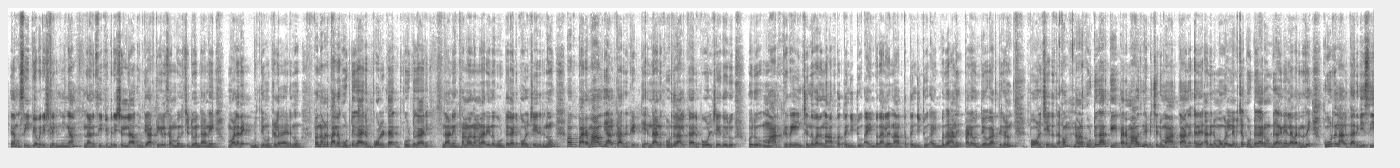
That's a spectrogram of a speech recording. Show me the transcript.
ഇനി നമുക്ക് സി പി ഒ പരീക്ഷയിലേക്ക് നീങ്ങാം. എന്താണ് സി പി ഒ പരീക്ഷ എല്ലാ വിദ്യാർത്ഥികളെ സംബന്ധിച്ചിട്ടും എന്താണ് വളരെ ബുദ്ധിമുട്ടുള്ളതായിരുന്നു. അപ്പോൾ നമ്മുടെ പല കൂട്ടുകാരും പോളിട്ട കൂട്ടുകാർ എന്താണ് നമ്മൾ അറിയുന്ന കൂട്ടുകാർ പോൾ ചെയ്തിരുന്നു. അപ്പോൾ പരമാവധി ആൾക്കാർക്ക് കിട്ടി എന്താണ് കൂടുതൽ ആൾക്കാർ പോൾ ചെയ്ത ഒരു ഒരു മാർക്ക് റേഞ്ച് എന്ന് പറയുന്നത് നാൽപ്പത്തഞ്ച് ടു അമ്പതാണ് അല്ലെ? നാൽപ്പത്തഞ്ച് ടു അമ്പതാണ് പല ഉദ്യോഗാർത്ഥികളും പോൾ ചെയ്തത്. അപ്പം നമ്മുടെ കൂട്ടുകാർക്ക് പരമാവധി ലഭിച്ചൊരു മാർക്കാണ് അതിന് മുകളിൽ ലഭിച്ച കൂട്ടുകാരുണ്ട് അങ്ങനെയല്ല പറയുന്നത്. കൂടുതൽ ആൾക്കാർക്ക് ഈ C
